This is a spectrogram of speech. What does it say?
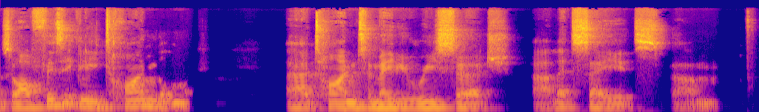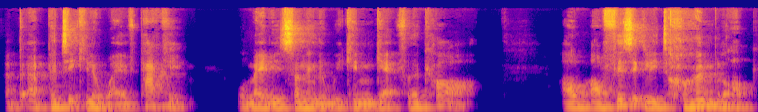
So I'll physically time block uh, time to maybe research. Uh, let's say it's um, a, a, particular way of packing, or maybe it's something that we can get for the car. I'll, I'll physically time block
